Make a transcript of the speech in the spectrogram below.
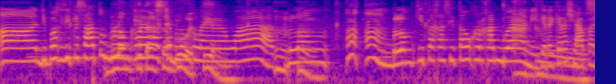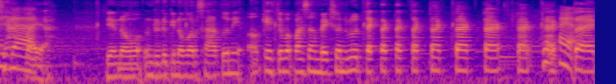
Eh, di posisi ke satu Belum belum, kita kelewat, eh belum kelewat, Mm-mm. belum, mm-mm, belum kita kasih tahu ke rekan buana nih. Kira-kira siapa, nih siapa Gat? ya? Dia nomor menduduki nomor satu nih. Oke, coba pasang backsound dulu. Tek tek tek tek tek tek tek tek tek tek.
